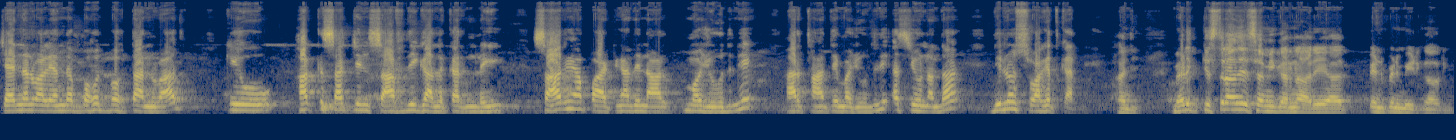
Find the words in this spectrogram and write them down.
ਚੈਨਲ ਵਾਲਿਆਂ ਦਾ ਬਹੁਤ ਬਹੁਤ ਧੰਨਵਾਦ ਕਿ ਉਹ ਹੱਕ, ਸੱਚ, ਇਨਸਾਫ ਦੀ ਗੱਲ ਕਰਨ ਲਈ ਸਾਰੀਆਂ ਪਾਰਟੀਆਂ ਦੇ ਨਾਲ ਮੌਜੂਦ ਨੇ, ਹਰ ਥਾਂ ਤੇ ਮੌਜੂਦ ਨੇ। ਅਸੀਂ ਉਹਨਾਂ ਦਾ ਦਿਲੋਂ ਸਵਾਗਤ ਕਰਦੇ ਹਾਂ। ਹਾਂਜੀ। ਮੈਡਮ ਕਿਸ ਤਰ੍ਹਾਂ ਦੇ ਸਮੀਕਰਨ ਆ ਰਹੇ ਆ? ਪਿੰਡ ਪਿੰਡ ਮੀਟਿੰਗਾਂ ਹੋ ਰਹੀਆਂ।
